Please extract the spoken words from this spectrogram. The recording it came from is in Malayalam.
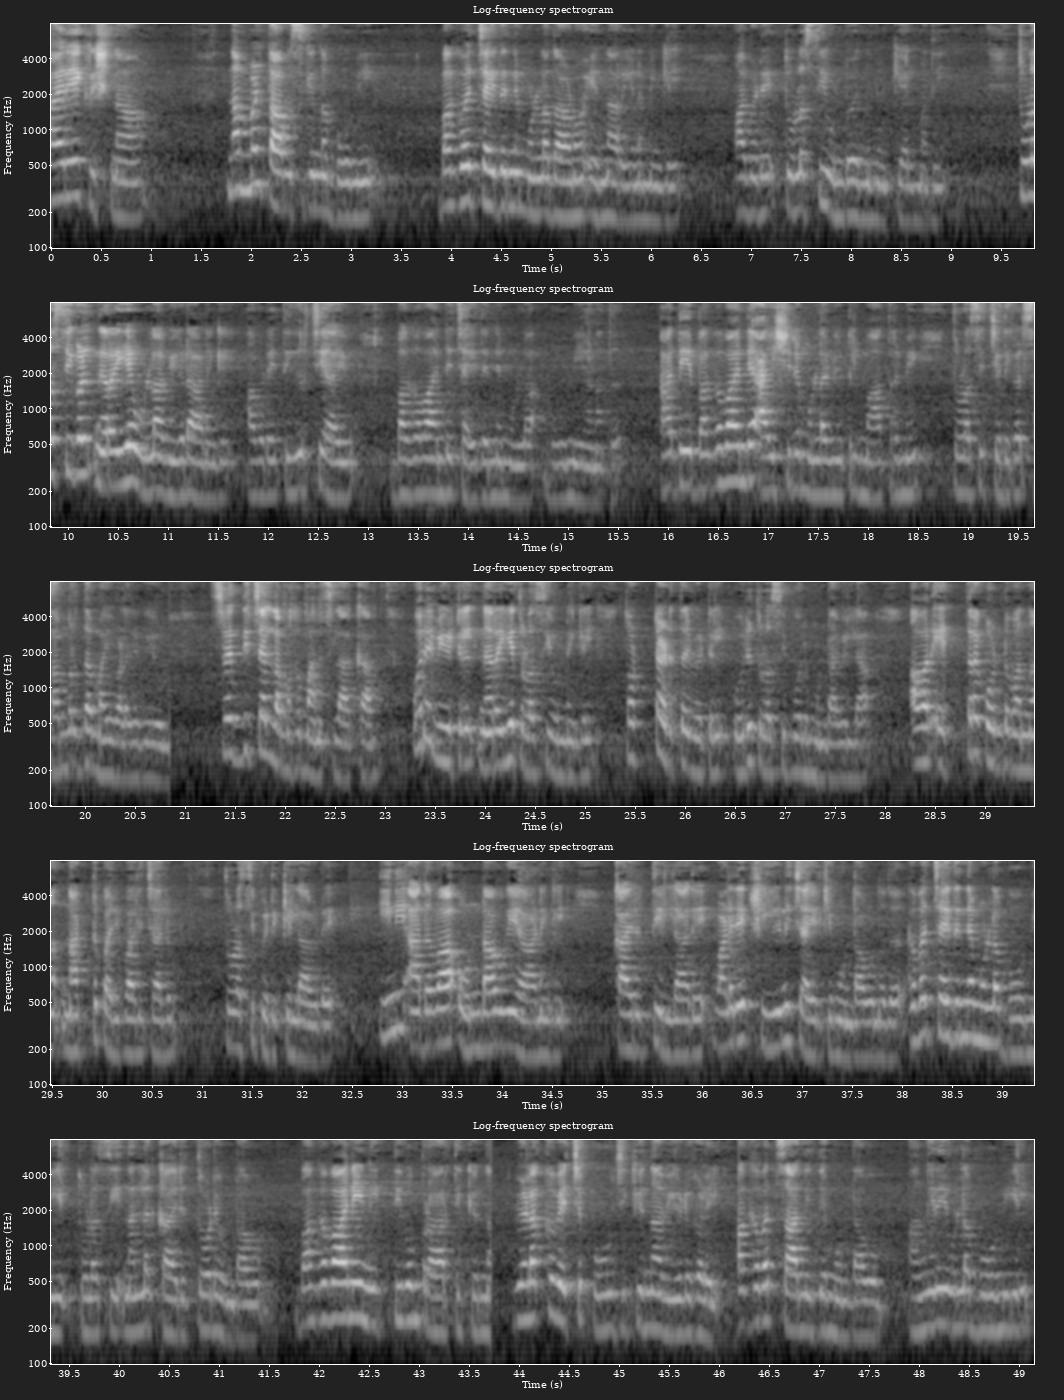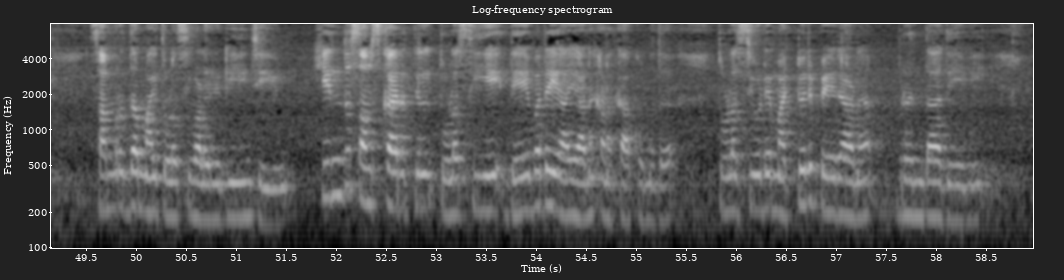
ഹരേ കൃഷ്ണ. നമ്മൾ താമസിക്കുന്ന ഭൂമി ഭഗവത് ചൈതന്യമുള്ളതാണോ എന്നറിയണമെങ്കിൽ അവിടെ തുളസി ഉണ്ടോ എന്ന് നോക്കിയാൽ മതി. തുളസികൾ നിറയെ ഉള്ള വീടാണെങ്കിൽ അവിടെ തീർച്ചയായും ഭഗവാന്റെ ചൈതന്യമുള്ള ഭൂമിയാണത്. അതേ ഭഗവാന്റെ ഐശ്വര്യമുള്ള വീട്ടിൽ മാത്രമേ തുളസി ചെടികൾ സമൃദ്ധമായി വളരുകയുള്ളൂ. ശ്രദ്ധിച്ചാൽ നമുക്ക് മനസ്സിലാക്കാം. ഒരു വീട്ടിൽ നിറയെ തുളസി ഉണ്ടെങ്കിൽ തൊട്ടടുത്ത വീട്ടിൽ ഒരു തുളസി പോലും ഉണ്ടാവില്ല. അവർ എത്ര കൊണ്ടുവന്ന് നട്ട് പരിപാലിച്ചാലും തുളസി പിടിക്കില്ല അവിടെ. ഇനി അഥവാ ഉണ്ടാവുകയാണെങ്കിൽ കരുത്തില്ലാതെ വളരെ ക്ഷീണിച്ചായിരിക്കും ഉണ്ടാവുന്നത്. ഭഗവത് ചൈതന്യമുള്ള ഭൂമിയിൽ തുളസി നല്ല കരുത്തോടെ ഉണ്ടാവും. ഭഗവാനെ നിത്യവും പ്രാർത്ഥിക്കുന്ന വിളക്ക് വെച്ച് പൂജിക്കുന്ന വീടുകളിൽ ഭഗവത് സാന്നിധ്യം ഉണ്ടാവും. അങ്ങനെയുള്ള ഭൂമിയിൽ സമൃദ്ധമായി തുളസി വളരുകയും ചെയ്യും. ഹിന്ദു സംസ്കാരത്തിൽ തുളസിയെ ദേവതയായാണ് കണക്കാക്കുന്നത്. തുളസിയുടെ മറ്റൊരു പേരാണ് വൃന്ദാദേവി.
